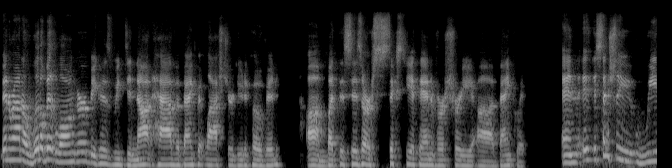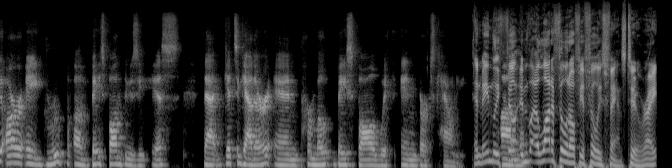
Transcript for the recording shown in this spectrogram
Been around a little bit longer because we did not have a banquet last year due to COVID. Um, but this is our 60th anniversary uh, banquet. And it, essentially, we are a group of baseball enthusiasts that get together and promote baseball within Berks County. And mainly Phil- Um, and a lot of Philadelphia Phillies fans too, right?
